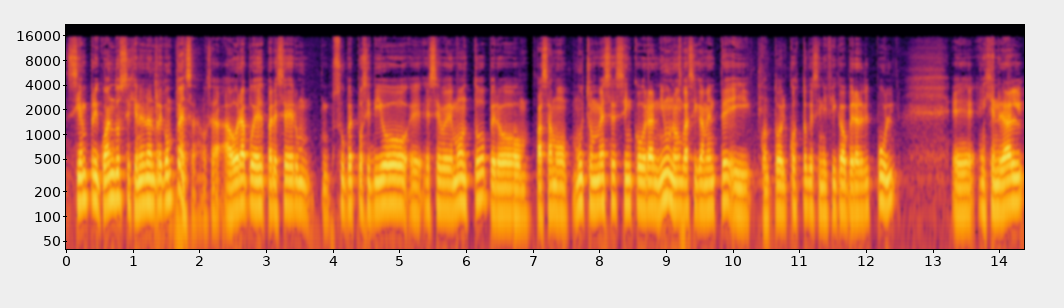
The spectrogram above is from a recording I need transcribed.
siempre y cuando se generan recompensas. O sea, ahora puede parecer un súper positivo eh, ese monto, pero pasamos muchos meses sin cobrar ni uno, básicamente, y con todo el costo que significa operar el pool. Eh, en general,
